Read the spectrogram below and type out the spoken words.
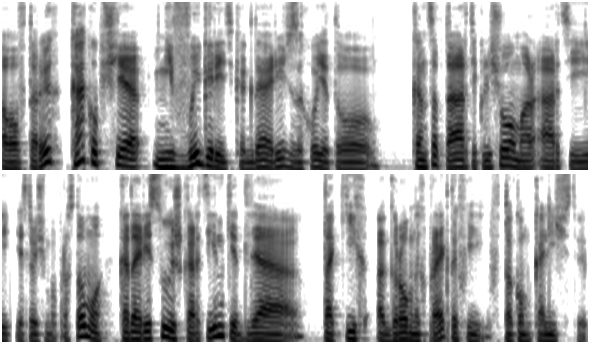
а во-вторых, как вообще не выгореть, когда речь заходит о концепт-арте, ключевом арте, если очень по-простому, когда рисуешь картинки для таких огромных проектов и в таком количестве?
